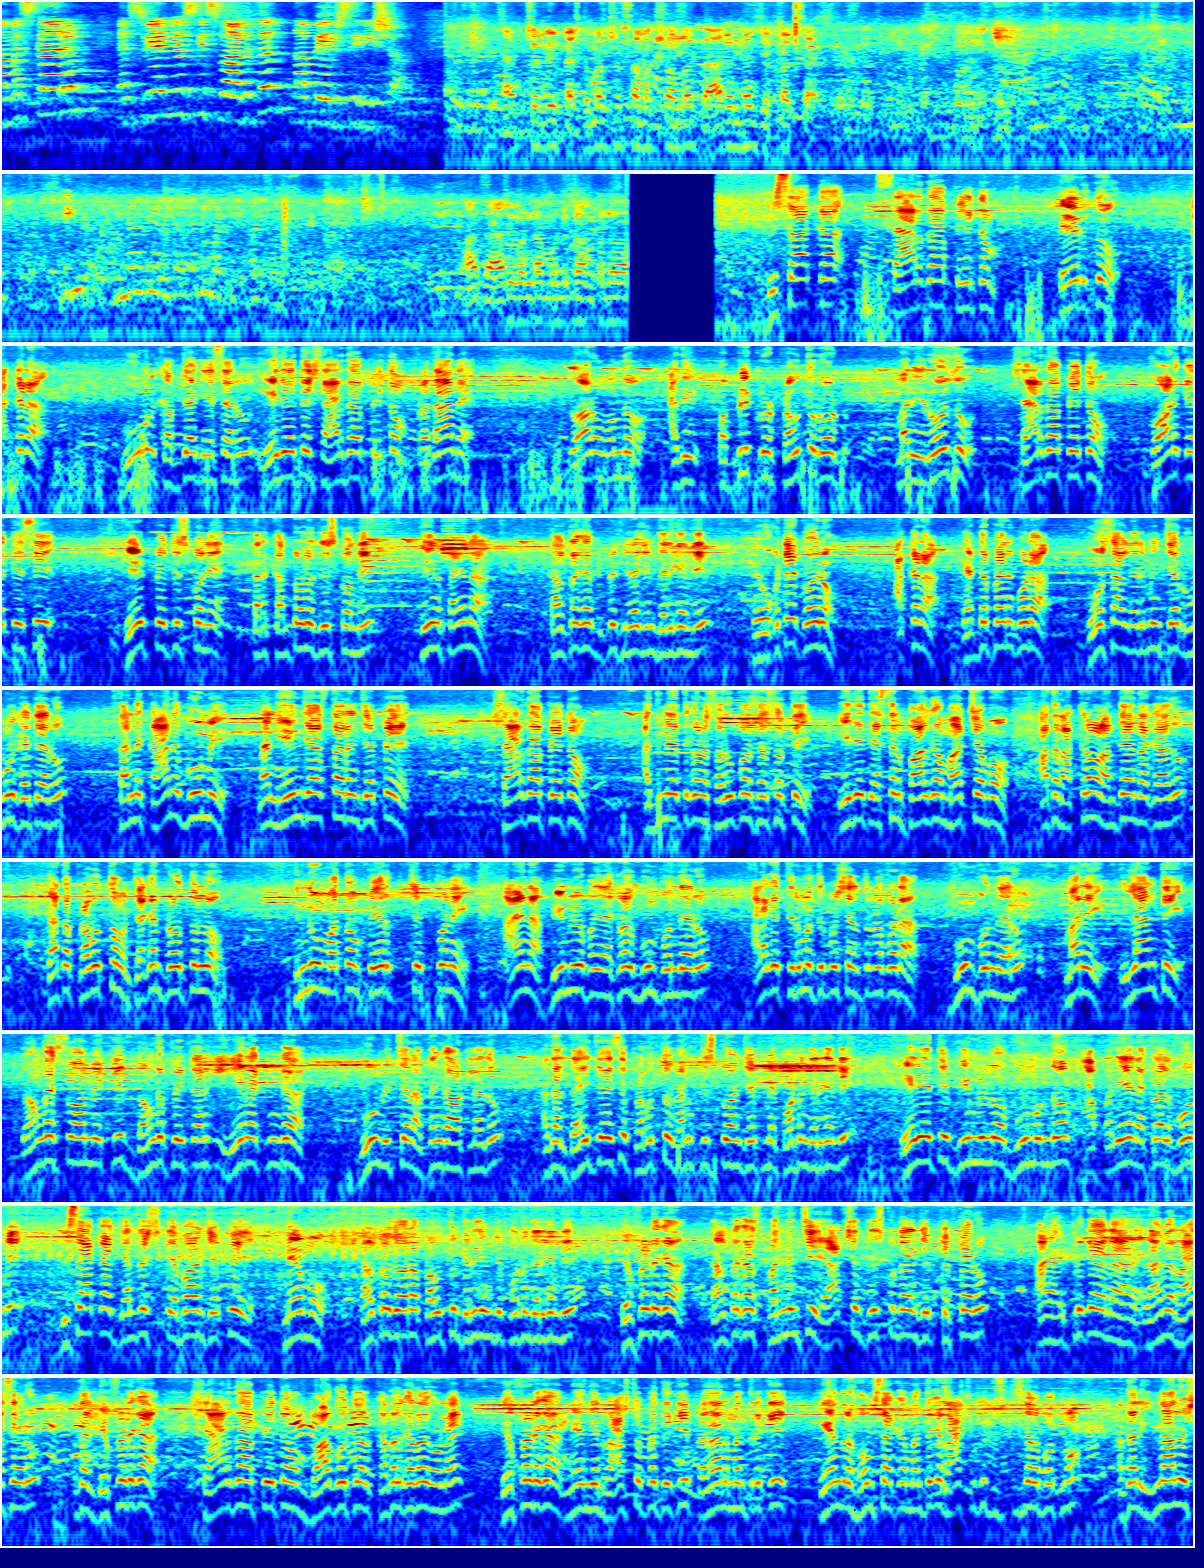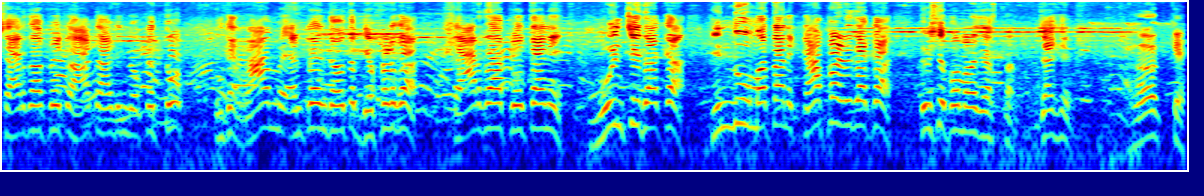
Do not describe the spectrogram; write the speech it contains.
నమస్కారం. ఎస్విఎన్ న్యూస్కి స్వాగతం. నా పేరు శిరీష. యాక్చువల్లీ పెద్ద మనుషుల సమక్షంలో దారి ఉందని చెప్పారు సార్. ఆ దారి గుండా ముళ్ళు కంపలు. విశాఖ శారదా పీఠం పేరుతో అక్కడ భూములు కబ్జా చేశారు. ఏదైతే శారదా పీఠం ప్రధాన ద్వారం ఉందో అది పబ్లిక్ రోడ్ ప్రభుత్వ రోడ్డు మరి ఈరోజు శారదా గోడకెట్టేసి గోడ కట్టేసి గేట్ పెట్టేసుకొని తన కంట్రోల్లో తీసుకుంది. దీనిపైన కలెక్టర్ గారికి ఇప్పుడు ఫిర్యాదు జరిగింది. మేము ఒకటే కోరాం. అక్కడ గడ్డ పైన కూడా గోశాలు నిర్మించారు రూములు కట్టారు. తన కాని భూమి నన్ను ఏం చేస్తారని చెప్పి శారదాపీఠం అధినేతగా ఉన్న స్వరూప సరస్వతి ఏదైతే ఎస్ఎన్ పాల్గా మార్చామో అతని అక్రమాలు అంతేందా కాదు. గత ప్రభుత్వం జగన్ ప్రభుత్వంలో హిందూ మతం పేరు చెప్పుకొని ఆయన భీములు పదిహేను ఎకరాలు భూమి పొందారు. అలాగే తిరుమల తిరుపతి క్షేత్రంలో కూడా భూమి పొందారు. మరి ఇలాంటి దొంగ స్వామికి దొంగ పీఠానికి ఏ రకంగా భూములు ఇచ్చారో అర్థం కావట్లేదు. అతను దయచేసి ప్రభుత్వం వెనక్కి తీసుకోవాలని చెప్పి మేము కోవడం జరిగింది. ఏదైతే భీములలో భూమి ఉందో ఆ పదిహేను ఎకరాల భూమి విశాఖ జనరేషన్కి ఇవ్వాలని చెప్పి మేము కలెక్టర్ ద్వారా ప్రభుత్వం తెలియజేయడం జరిగింది. డెఫినెట్గా కలెక్టర్ గారు స్పందించి యాక్షన్ తీసుకుంటారని చెప్పి చెప్పారు. ఆయన ఇప్పటికే నా- మీద రాశారు. దాని డెఫినెట్గా శారదాపీఠం బాగోతాలు కథలు కథలుగా ఉన్నాయి. డెఫినెట్గా మేము దీన్ని రాష్ట్రపతికి ప్రధానమంత్రికి కేంద్ర హోంశాఖ మంత్రికి రాష్ట్రపతి దృష్టి తీసుకెళ్ళబోతున్నాం. అందులో ఇన్నాళ్ళు శారదాపేట ఆట ఆడింది ఒకటితో ఇంకా రామ్ ఎంటర్ అయిన తర్వాత డెఫినెట్గా శారదాపేటని ముంచేదాకా హిందూ మతాన్ని కాపాడేదాకా కృషి ప్రమాణం చేస్తాను. జై హింద్. ఓకే.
